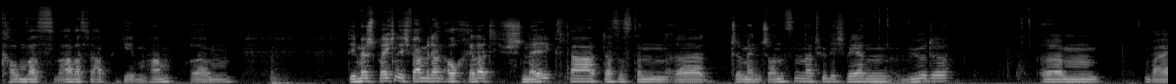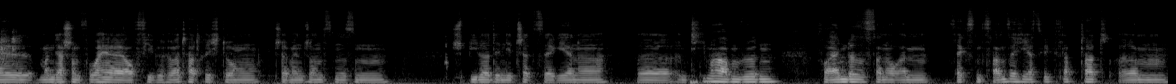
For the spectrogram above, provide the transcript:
kaum was war, was wir abgegeben haben. Ähm, dementsprechend, ich war mir dann auch relativ schnell klar, dass es dann äh, Jermaine Johnson natürlich werden würde. Ähm, weil man ja schon vorher ja auch viel gehört hat Richtung Jermaine Johnson ist ein Spieler, den die Jets sehr gerne äh, im Team haben würden. Vor allem, dass es dann auch an 26 erst geklappt hat, ähm,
